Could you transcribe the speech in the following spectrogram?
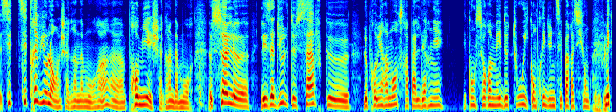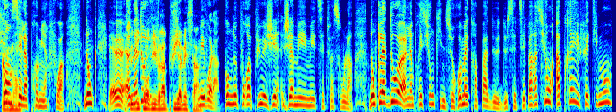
c'est très violent un chagrin d'amour, hein, un premier chagrin d'amour. Seuls les adultes savent que le premier amour sera pas le dernier et qu'on se remet de tout, y compris d'une séparation. Mais quand c'est la première fois. Donc, euh, un ado. qu'on vivra plus jamais ça. Mais voilà, qu'on ne pourra plus jamais aimer de cette façon-là. Donc, l'ado a l'impression qu'il ne se remettra pas de, cette séparation. Après, effectivement,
